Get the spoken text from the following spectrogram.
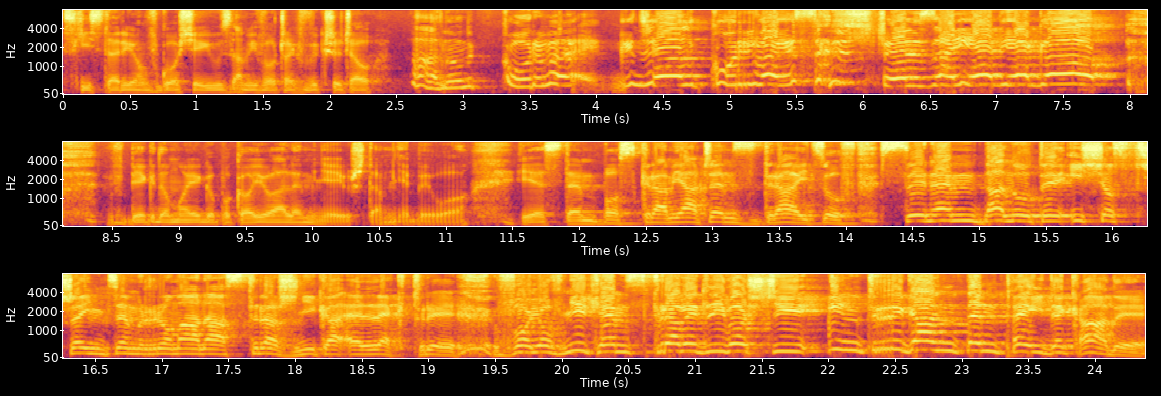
Z histerią w głosie i łzami w oczach wykrzyczał. Anon, kurwa, gdzie on kurwa jest ten szczel, zajebie go! Wbiegł do mojego pokoju, ale mnie już tam nie było. Jestem poskramiaczem zdrajców, synem Danuty i siostrzeńcem Romana, strażnika Elektry, wojownikiem sprawiedliwości, intrygantem tej dekady.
